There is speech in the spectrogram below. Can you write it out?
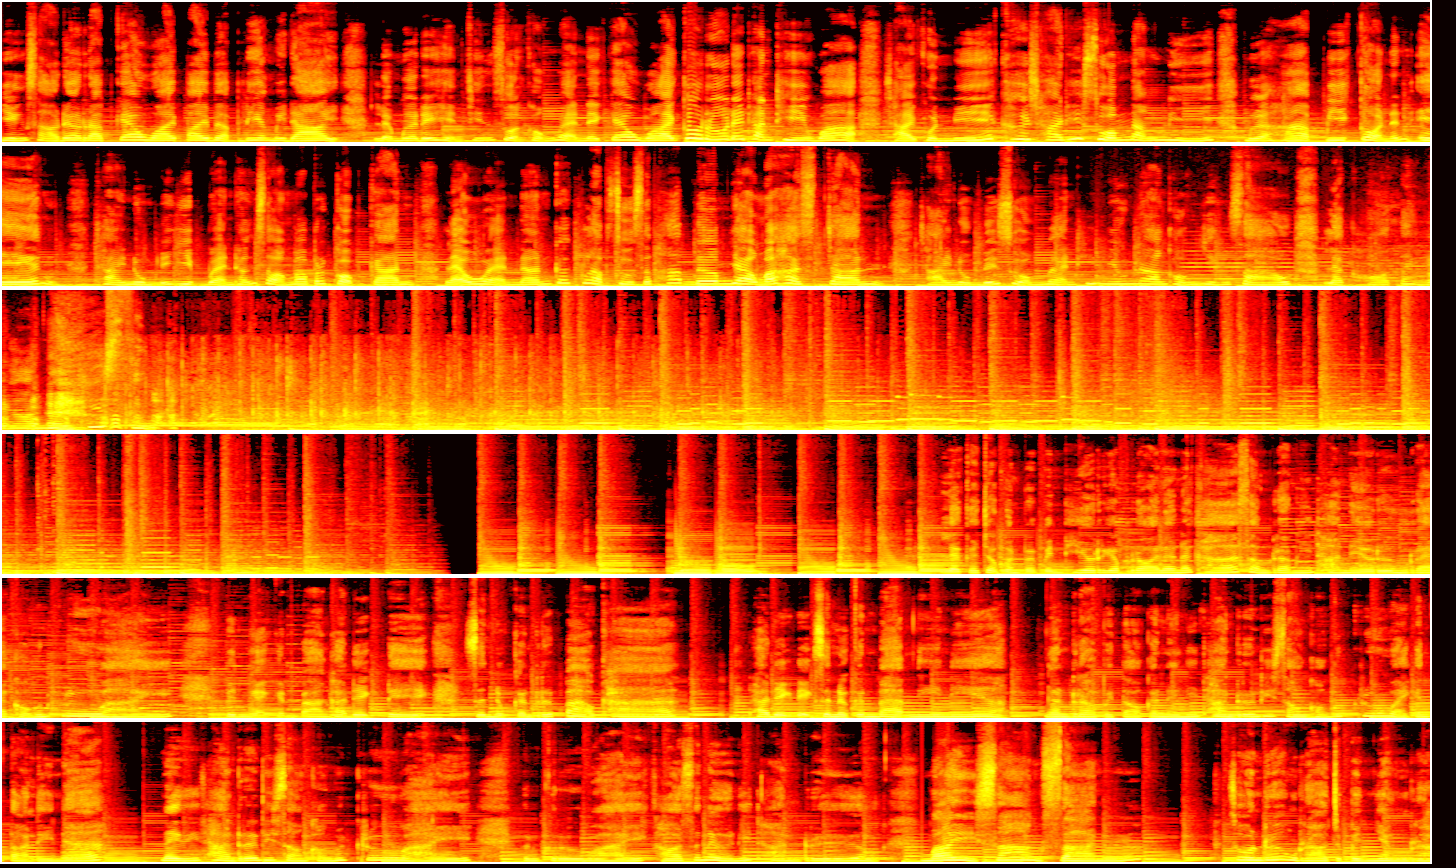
หญิงสาวได้รับแก้ววายไปแบบเลี่ยงไม่ได้ และเมื่อได้เห็นชิ้นส่วนของแหวนในแก้ววายก็รู้ได้ทันทีว่า ชายคนนี้คือชายที่สวมหนังหมีเมื่อห้าปีก่อนนั่นเอง ชายหนุ่มได้หยิบแหวนทั้งสองมาประกบกัน แล้วแหวนนั้นก็กลับสู่สภาพเดิมอย่างมหัศจรรย์ ชายหนุ่มได้สวมแหวนที่นิ้วนางของหญิงสาว และขอแต่งงานในที่สุดและก็จบกันไปเป็นที่เรียบร้อยแล้วนะคะ สำหรับนิทานในเรื่องแรกของคุณครูไหว เป็นไงกันบ้างคะเด็กๆ สนุกกันหรือเปล่าคะ ถ้าเด็กๆสนุกกันแบบนี้เนี่ย งั้นเราไปต่อกันในนิทานเรื่องที่สองของคุณครูไหวกันต่อเลยนะ ในนิทานเรื่องที่สองของคุณครูไหว คุณครูไหวขอเสนอนิทานเรื่อง ไม่สร้างสรรค์ส่วนเรื่องราวจะเป็นอย่างไร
